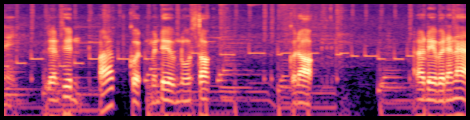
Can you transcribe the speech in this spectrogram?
นี่เลื่อนขึ้นปั๊บกดเหมือนเดิม no stock กดออกเราเดินไปด้านหน้า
